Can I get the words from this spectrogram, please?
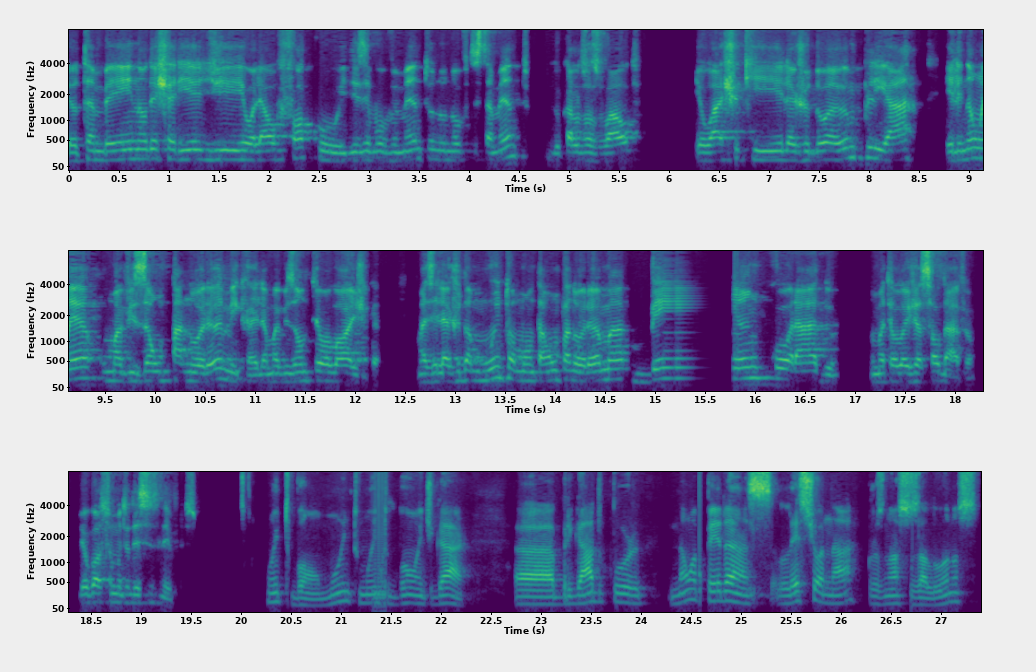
eu também não deixaria de olhar o foco e desenvolvimento no Novo Testamento do Carlos Oswald. Eu acho que ele ajudou a ampliar ele não é uma visão panorâmica, ele é uma visão teológica, mas ele ajuda muito a montar um panorama bem ancorado numa teologia saudável. Eu gosto muito desses livros. Muito bom, muito, muito bom, Edgar. Uh, obrigado por não apenas lecionar para os nossos alunos,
